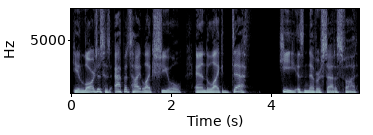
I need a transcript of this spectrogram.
He enlarges his appetite like Sheol, and like death, he is never satisfied.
